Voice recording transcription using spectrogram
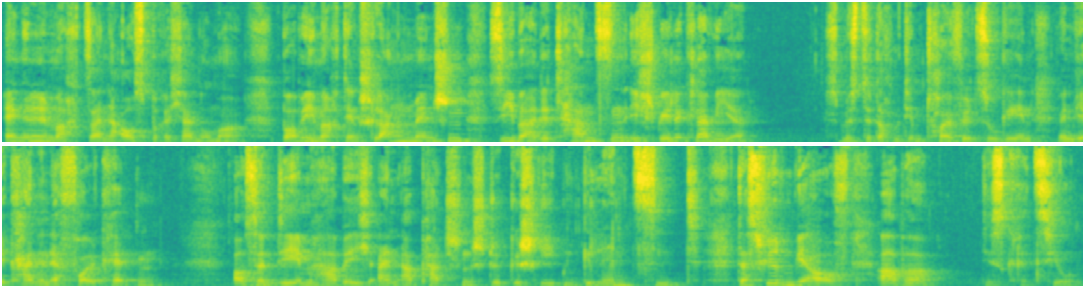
Engel macht seine Ausbrechernummer. Bobby macht den Schlangenmenschen. Sie beide tanzen. Ich spiele Klavier. Es müsste doch mit dem Teufel zugehen, wenn wir keinen Erfolg hätten. Außerdem habe ich ein Apachenstück geschrieben, glänzend. Das führen wir auf, aber Diskretion.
